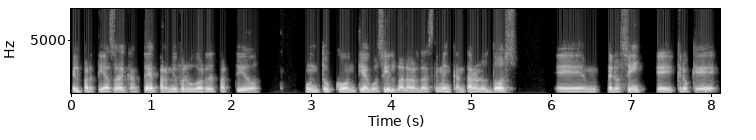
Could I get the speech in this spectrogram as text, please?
El partidazo de Canté, para mí fue el jugador del partido, junto con Thiago Silva, la verdad es que me encantaron los dos. Em, pero sí, eh, creo que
